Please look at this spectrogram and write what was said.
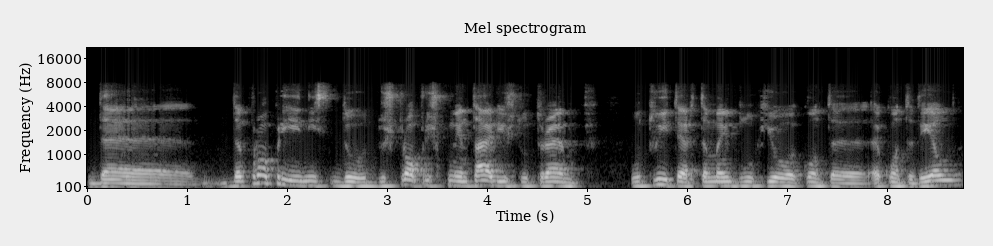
da, da própria, do, dos próprios comentários do Trump, o Twitter também bloqueou a conta, a conta dele,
